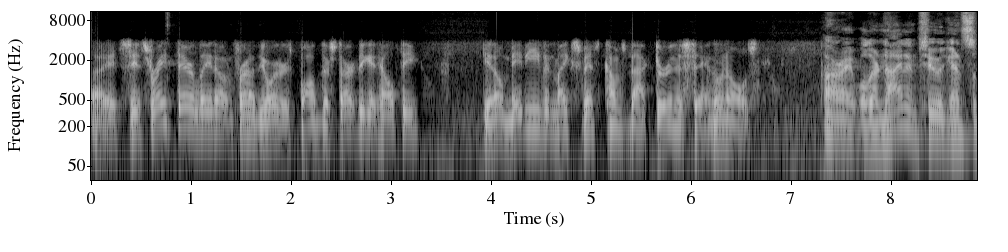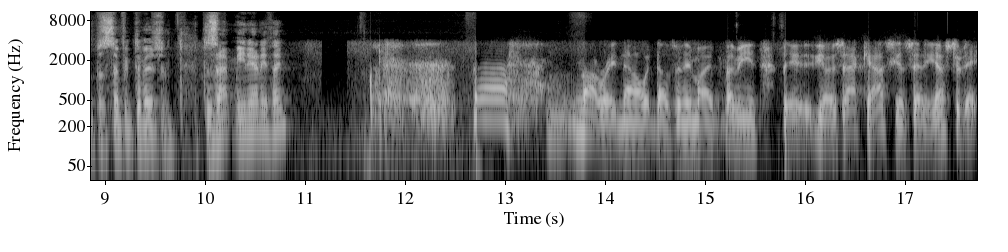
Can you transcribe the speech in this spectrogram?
uh, it's it's right there laid out in front of the Oilers, Bob. They're starting to get healthy you know, maybe even Mike Smith comes back during this thing. Who knows? All right. Well, they're nine and two against the Pacific Division. Does that mean anything? Uh, not right now. It doesn't. In my, I mean, they, you know, Zack Kassian said it yesterday.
